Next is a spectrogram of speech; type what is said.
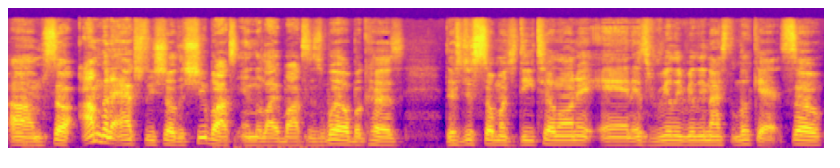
Um, so I'm going to actually show the shoebox in the light box as well because there's just so much detail on it and it's really, really nice to look at. So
